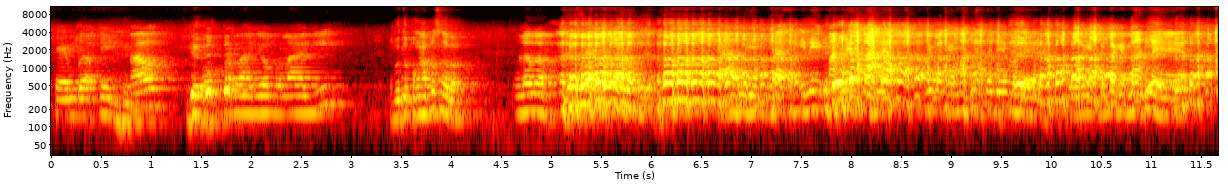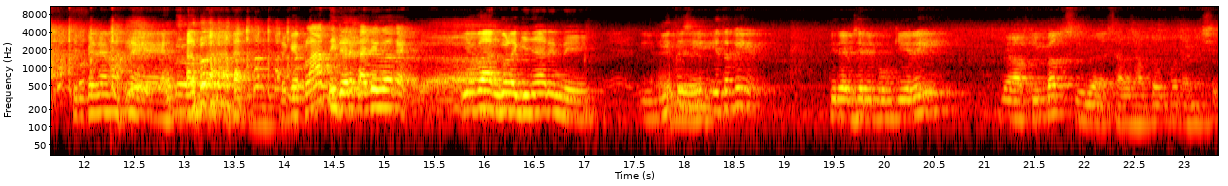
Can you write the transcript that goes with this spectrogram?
Kemba kick out, oper lagi oper lagi, Butuh penghapus nggak bang? Enggak bang? Kali enggak, ini magnet magnet. Ini pakai magnet tadi ya, Bang, ya. Pakai dia pakai magnet. Simpennya magnet. Udah kayak pelatih dari tadi gua kayak Iya bang, gue lagi nyari nih. Ya gitu sih, ya, tapi tidak bisa dipungkiri Milwaukee Bucks juga salah satu potensi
